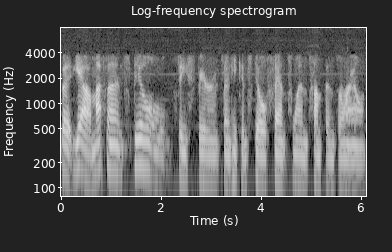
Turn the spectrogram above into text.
but yeah, my son still sees spirits, and he can still sense when something's around.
